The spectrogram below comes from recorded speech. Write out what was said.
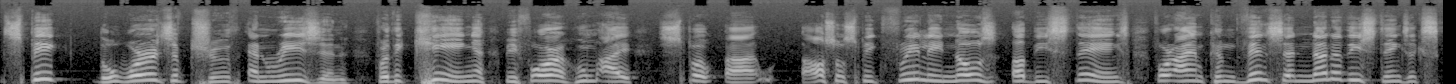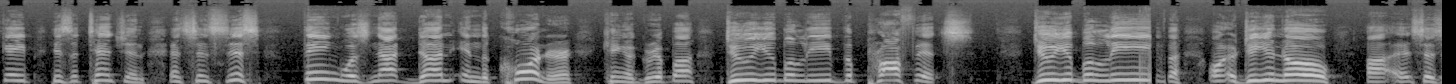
speak the words of truth and reason. For the king, before whom I spoke, uh, also speak freely, knows of these things. For I am convinced that none of these things escape his attention. And since this thing was not done in the corner, King Agrippa. Do you believe the prophets? Do you believe, or do you know? Uh, it says,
